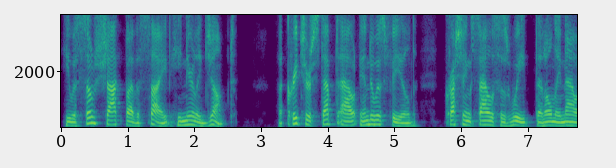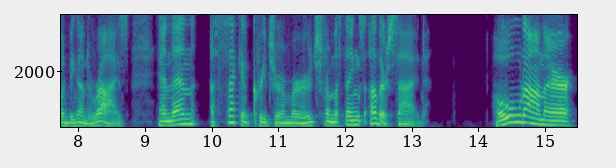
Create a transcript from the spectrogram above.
he was so shocked by the sight he nearly jumped. A creature stepped out into his field, crushing Silas's wheat that only now had begun to rise, and then a second creature emerged from the thing's other side. "Hold on there!"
